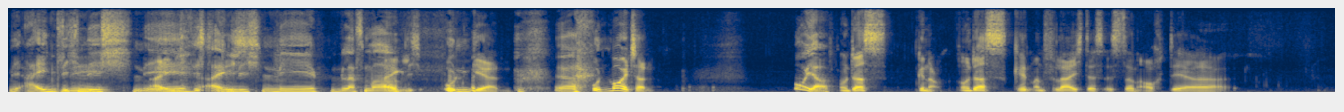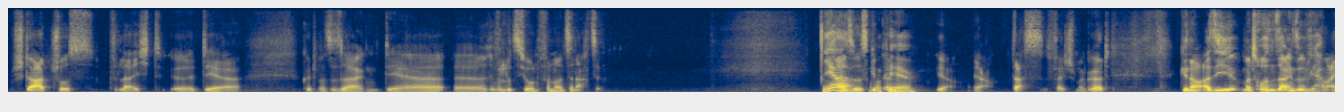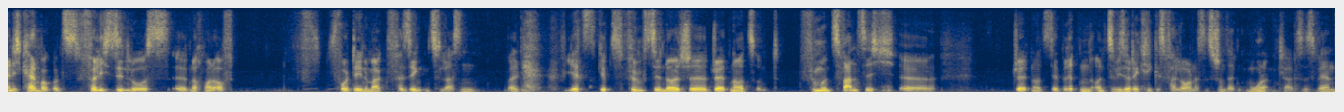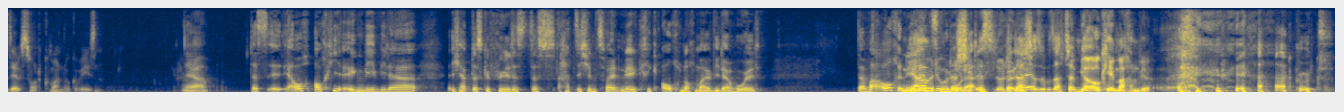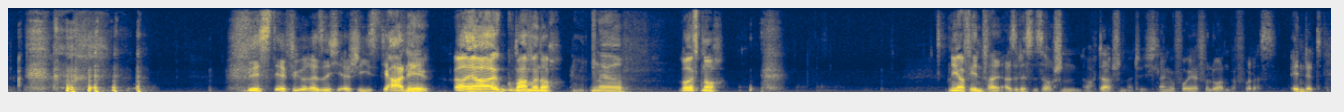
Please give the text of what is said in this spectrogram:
nee, eigentlich nee, nicht. Nee, eigentlich, eigentlich nicht. nee, lass mal. Eigentlich ungern. ja. Und meutern. Oh ja. Und das, genau. Und das kennt man vielleicht, das ist dann auch der Startschuss, vielleicht äh, der, könnte man so sagen, der äh, Revolution von 1918. Ja, also es gibt okay. Ein, ja, ja, das vielleicht schon mal gehört. Genau, also die Matrosen sagen so, wir haben eigentlich keinen Bock, uns völlig sinnlos äh, nochmal auf vor Dänemark versinken zu lassen, weil die, jetzt gibt es 15 deutsche Dreadnoughts und 25 äh, Dreadnoughts der Briten und sowieso der Krieg ist verloren. Das ist schon seit Monaten klar. Das wäre ein Selbstmordkommando gewesen. Ja, das äh, auch, auch hier irgendwie wieder, ich habe das Gefühl, dass das hat sich im Zweiten Weltkrieg auch nochmal wiederholt. Da war auch in den ja, letzten Monaten. Ja, aber der Unterschied ist, die Leute da ja so gesagt haben, ja, okay, machen wir. ja, gut. Bis der Führer sich erschießt. Ja, nee. Ja, ja, machen wir noch. Ja. Läuft noch. Nee, auf jeden Fall. Also das ist auch schon, auch da schon natürlich lange vorher verloren, bevor das endet.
